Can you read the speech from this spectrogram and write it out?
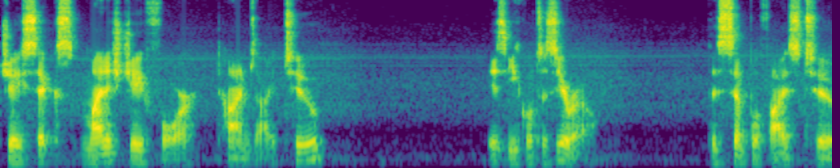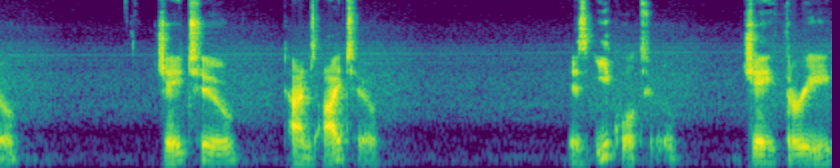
J6 minus J4 times I2 is equal to 0. This simplifies to J2 times I2 is equal to J3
